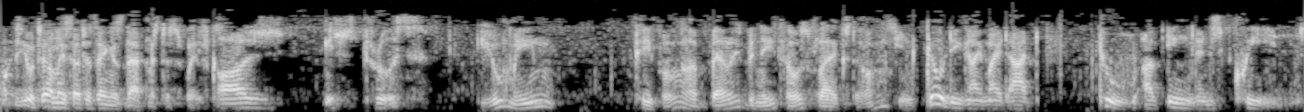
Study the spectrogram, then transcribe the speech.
Why do you tell me such a thing as that, Mr. Swifte? Because it's truth. You mean people are buried beneath those flagstones? Including, I might add, two of England's queens.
